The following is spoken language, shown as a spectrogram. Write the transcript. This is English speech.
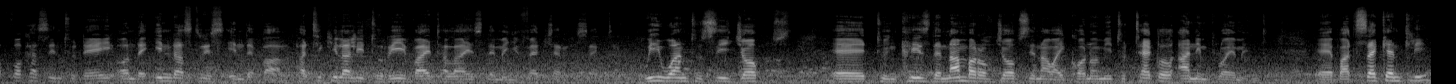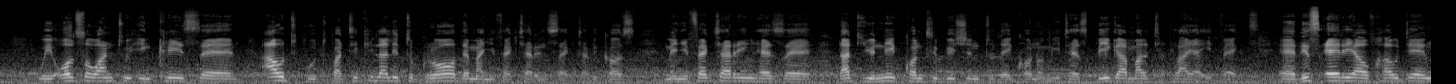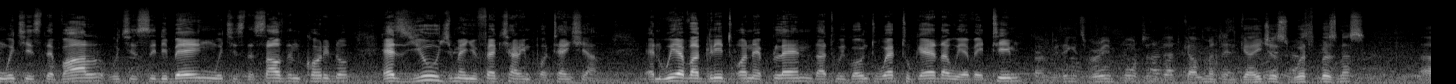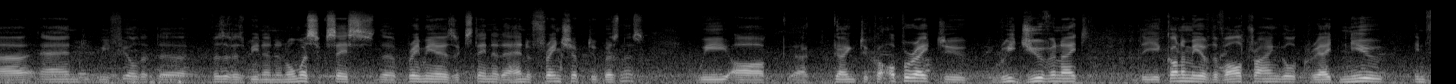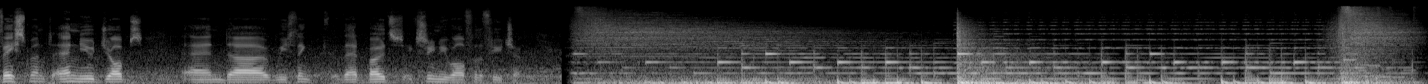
focusing today on the industries in the Vaal, particularly to revitalize the manufacturing sector. We want to see jobs, uh, to increase the number of jobs in our economy, to tackle unemployment. Uh, but secondly, we also want to increase uh, output, particularly to grow the manufacturing sector, because manufacturing has uh, that unique contribution to the economy. It has bigger multiplier effects. Uh, this area of Gauteng, which is the Vaal, which is Sedibeng, which is the southern corridor, has huge manufacturing potential. And we have agreed on a plan that we're going to work together. We have a team. We think it's very important that government engages with business. Uh, and we feel that the visit has been an enormous success. The Premier has extended a hand of friendship to business. We are uh, going to cooperate to rejuvenate the economy of the Vaal Triangle, create new investment and new jobs, and uh, we think that bodes extremely well for the future.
